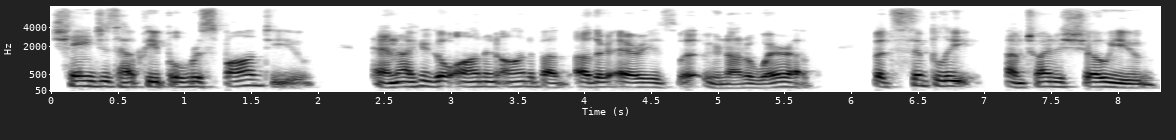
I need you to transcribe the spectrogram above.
changes how people respond to you. And I could go on and on about other areas that you're not aware of. But simply, I'm trying to show you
